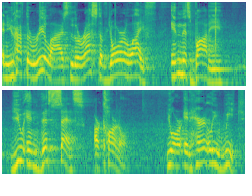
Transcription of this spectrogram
and you have to realize through the rest of your life in this body, you, in this sense, are carnal. You are inherently weak.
